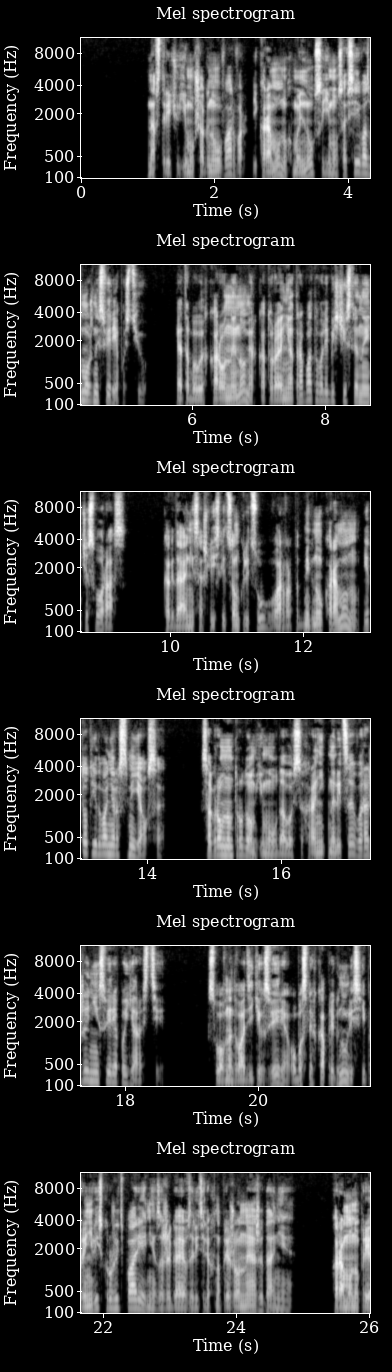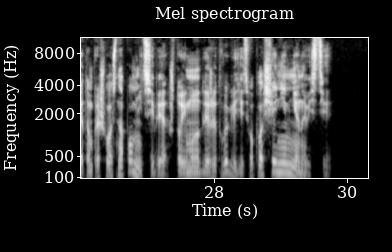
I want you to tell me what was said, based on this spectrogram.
Навстречу ему шагнул варвар, и Карамон ухмыльнулся ему со всей возможной свирепостью. Это был их коронный номер, который они отрабатывали бесчисленное число раз. Когда они сошлись лицом к лицу, варвар подмигнул Карамону, и тот едва не рассмеялся. С огромным трудом ему удалось сохранить на лице выражение свирепой ярости. Словно два диких зверя, оба слегка пригнулись и принялись кружить по арене, зажигая в зрителях напряженное ожидание. Карамону при этом пришлось напомнить себе, что ему надлежит выглядеть воплощением ненависти.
